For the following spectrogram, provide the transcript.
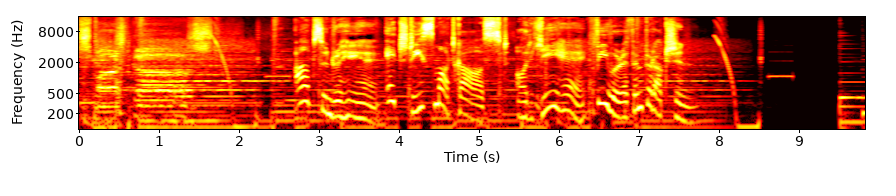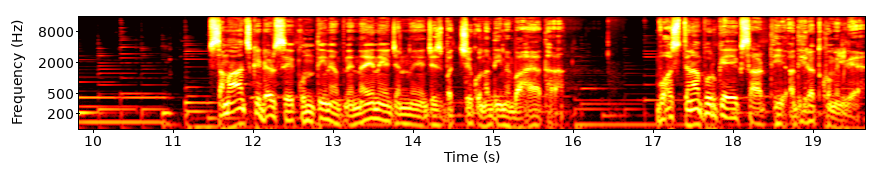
Smartcast. आप सुन रहे हैं एच डी स्मार्ट कास्ट और ये है फीवर एफ़ प्रोडक्शन समाज के डर से कुंती ने अपने नए नए जन्मे जिस बच्चे को नदी में बहाया था वो हस्तिनापुर के एक सारथी अधीरथ को मिल गया।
